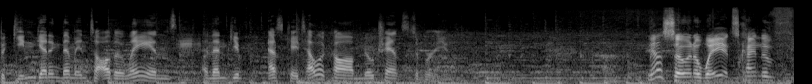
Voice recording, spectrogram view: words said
begin getting them into other lanes, and then give SK Telecom no chance to breathe. Yeah, so in a way, it's kind of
